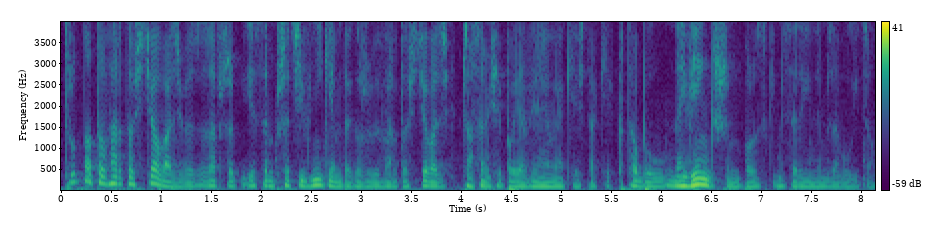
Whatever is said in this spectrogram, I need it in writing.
trudno to wartościować, bo zawsze jestem przeciwnikiem tego, żeby wartościować. Czasem się pojawiają jakieś takie, kto był największym polskim seryjnym zabójcą.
